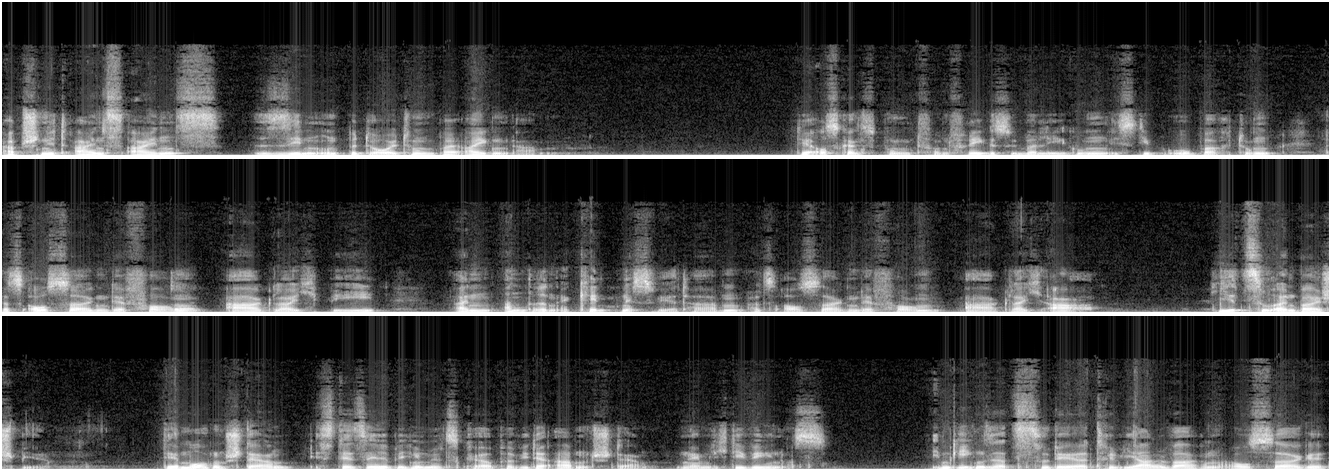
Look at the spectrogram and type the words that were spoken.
Abschnitt 1.1 Sinn und Bedeutung bei Eigennamen Der Ausgangspunkt von Freges Überlegungen ist die Beobachtung, dass Aussagen der Form a = b einen anderen Erkenntniswert haben als Aussagen der Form a = a. Hierzu ein Beispiel der Morgenstern ist derselbe Himmelskörper wie der Abendstern, nämlich die Venus. Im Gegensatz zu der trivial wahren Aussage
